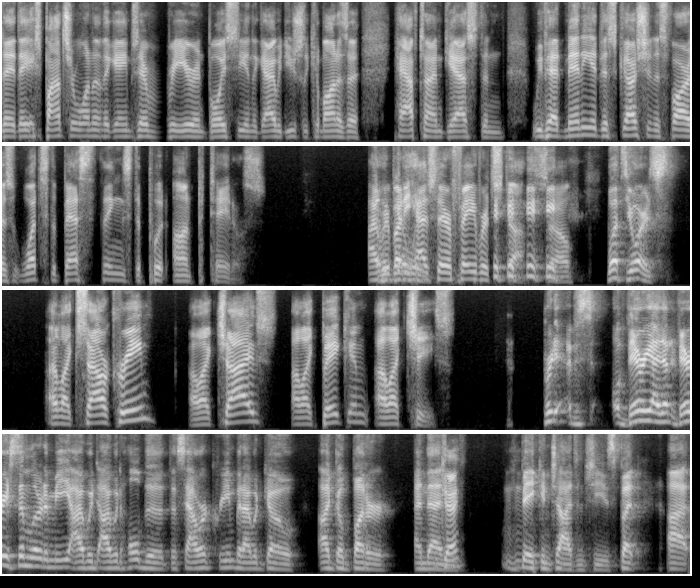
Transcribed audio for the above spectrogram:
They they sponsor one of the games every year in Boise, and the guy would usually come on as a halftime guest. And we've had many a discussion as far as what's the best things to put on potatoes. Everybody go with- has their favorite stuff. So What's yours? I like sour cream. I like chives. I like bacon. I like cheese. Pretty it was very ident- very similar to me. I would I would hold the the sour cream, but I would go I'd go butter and then Okay. Mhm. bacon, chives, and cheese. But uh,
